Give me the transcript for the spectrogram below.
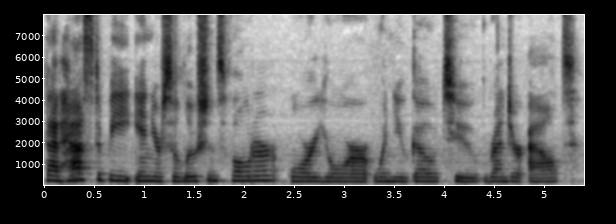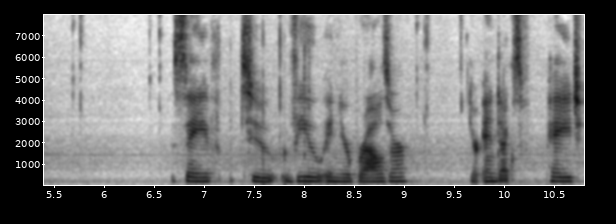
That has to be in your solutions folder or your when you go to render out, save to view in your browser, your index page,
